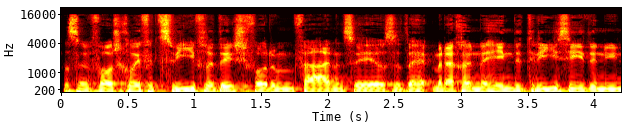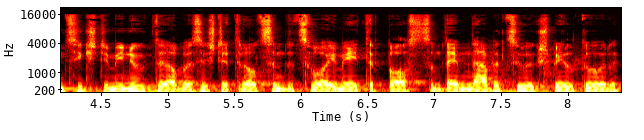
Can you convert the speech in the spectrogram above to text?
dass man fast ein bisschen verzweifelt ist vor dem Fernsehen. Also da hätte man auch können hinten drin sein in der 90. Minute, aber es ist dann trotzdem der 2 Meter Pass zum dem nebenzu gespielt worden.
